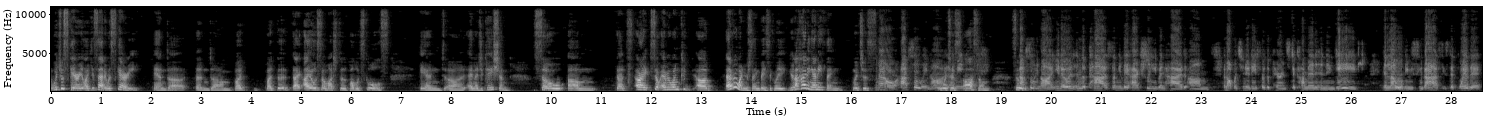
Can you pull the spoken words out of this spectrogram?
which was scary. Like you said, it was scary. And, uh, and, um, but, but the, I, I owe so much to the public schools and, uh, and education. So, um, that's all right. So everyone could, uh, everyone you're saying basically, you're not hiding anything, which is no, absolutely not. Which is I mean, awesome. So absolutely not. You know, in, in, the past, I mean, they actually even had um, an opportunity for the parents to come in and engage in la universidad si se puede.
